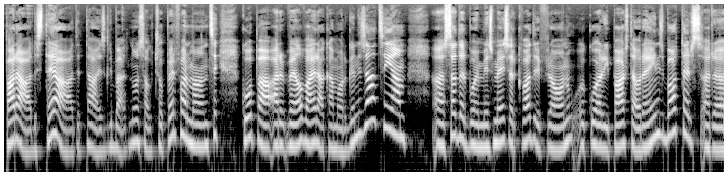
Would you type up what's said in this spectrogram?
parādes teātri, tā es gribētu nosaukt šo performanci, kopā ar vēl vairākām organizācijām. Uh, sadarbojamies mēs ar Kvadrifronu, ko arī pārstāv Reinis Boters, ar uh,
